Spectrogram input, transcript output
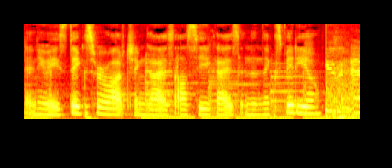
Anyways, thanks for watching guys. I'll see you guys in the next video. And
